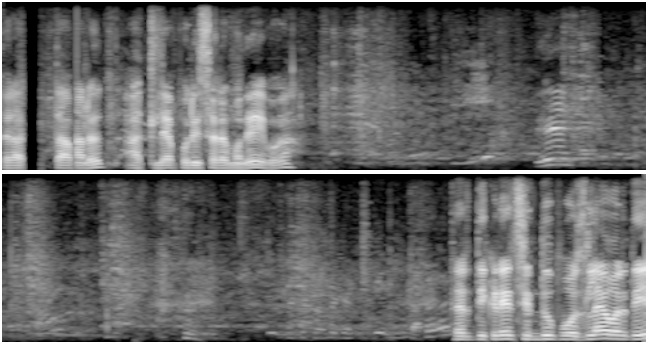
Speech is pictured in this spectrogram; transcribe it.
तर आत्ता आपण आतल्या परिसरामध्ये हे बघा. तर तिकडे सिद्धू पोचलाय वरती.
